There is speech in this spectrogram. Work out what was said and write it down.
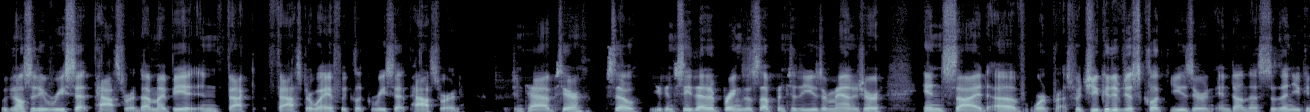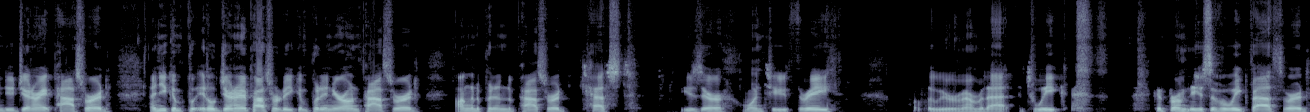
We can also do reset password. That might be, in fact, faster way if we click reset password. Switching tabs here. So you can see that it brings us up into the user manager inside of WordPress, which you could have just clicked user and, and done this. So then you can do generate password and you can put, it'll generate a password or you can put in your own password. I'm going to put in the password test user one, two, three. Hopefully we remember that. It's weak. Confirm the use of a weak password.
